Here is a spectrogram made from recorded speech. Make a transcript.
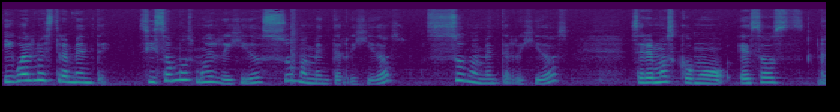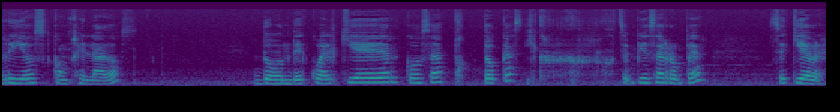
Igual nuestra mente, si somos muy rígidos, sumamente rígidos, sumamente rígidos, seremos como esos ríos congelados, donde cualquier cosa tocas y se empieza a romper se quiebra.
